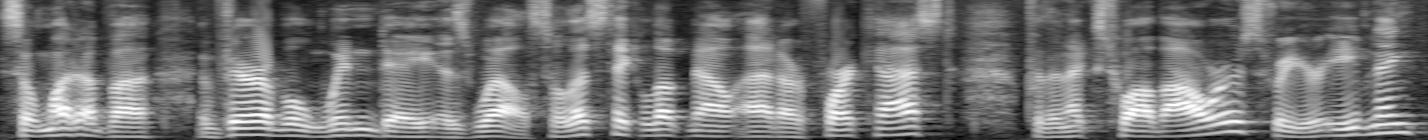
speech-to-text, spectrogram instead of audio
somewhat of a, a, variable wind day as well. So let's take a look now at our forecast for the next 12 hours for your evening.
